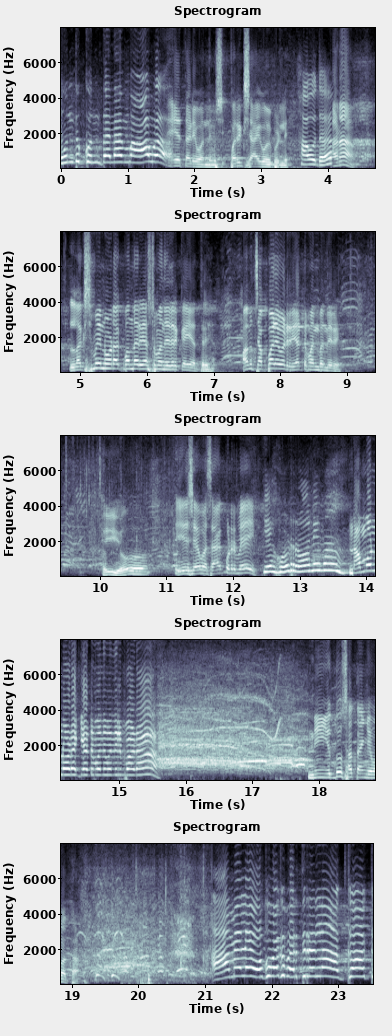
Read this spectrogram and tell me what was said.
ಮುಂದ್ ಕುಂತನ ಮಾವ. ಏ ತಡಿ ಒಂದು ನಿಮಿಷ. ಪರೀಕ್ಷೆ ಆಗಿ ಹೋಗ್ಬಿಡ್ಲಿ ಹೌದು. ಅಣ್ಣ ಲಕ್ಷ್ಮಿ ನೋಡಕ್ ಬಂದಾರ ಎಷ್ಟು ಮಂದಿ ಇದ್ರಿ ಕೈ ಹತ್ರಿ ಅವ್ನು ಚಪ್ಪಾಳೆ ಬಿಡ್ರಿ ಎಷ್ಟು ಮಂದಿ ಬಂದಿರಿ? ಅಯ್ಯೋ ಈ ಸೇವ ಸಾಕ್ಬಿಡ್ರಿ ಬೇ. ಏ ಹೊಡ್ರೋ ನಿಮ್ಮ ನಮ್ಮನ್ನ ನೋಡಕ್ ಎಷ್ಟು ಮಂದಿ ಬಂದಿರಿ ಪಾಡ? ನೀ ಇದ್ದು ಸತ್ತಂಗೆ ಇವತ್ತ. ಆಮೇಲೆ ಹೋಗುವಾಗ ಬರ್ತಿರಲ್ಲ ಅಕ್ಕ ಅಕ್ಕ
